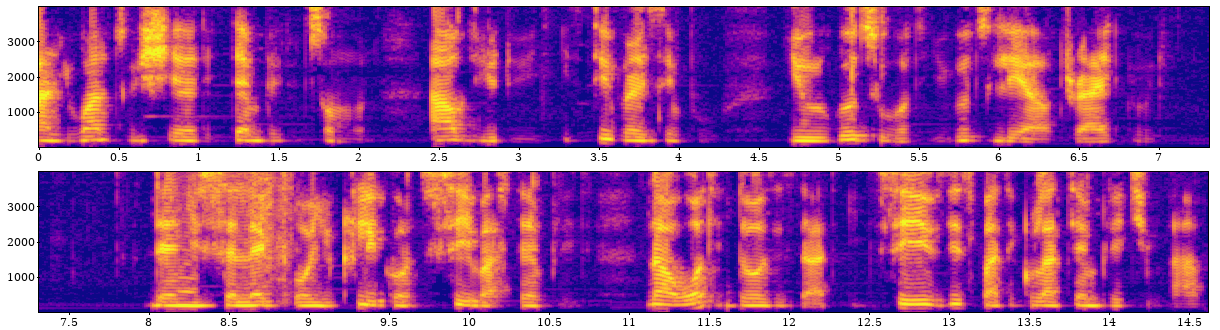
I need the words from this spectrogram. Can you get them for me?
and you want to share the template with someone how do you do it it's still very simple you go to what? You go to layout right? Good. Then you select or you click on save as template. Now what it does is that it saves this particular template you have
